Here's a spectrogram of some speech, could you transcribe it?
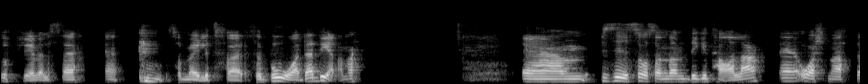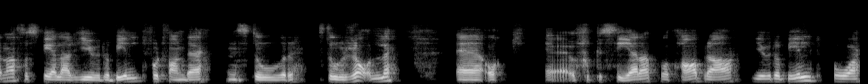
upplevelse eh, som möjligt för, för båda delarna. Ehm, precis så som de digitala eh, årsmötena så spelar ljud och bild fortfarande en stor, stor roll eh, och fokusera på att ha bra ljud och bild på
